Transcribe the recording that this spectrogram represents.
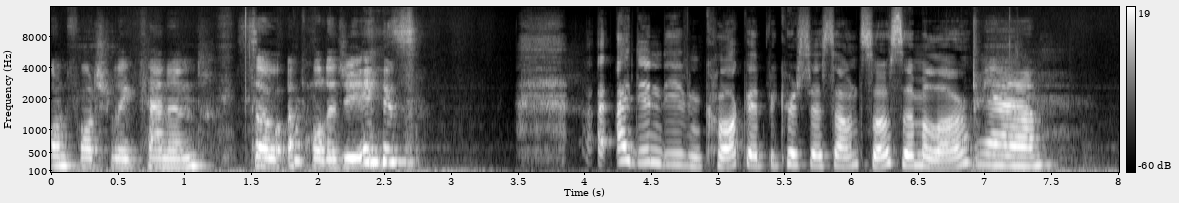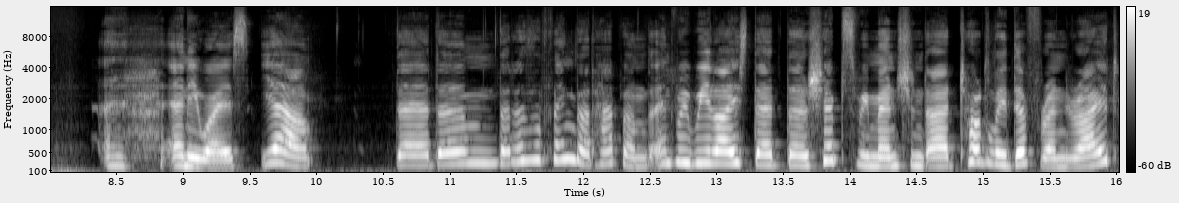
unfortunately canon. So apologies. I, I didn't even clock it because they sound so similar. Yeah. Uh, anyways, yeah, that um that is a thing that happened, and we realized that the ships we mentioned are totally different, right?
